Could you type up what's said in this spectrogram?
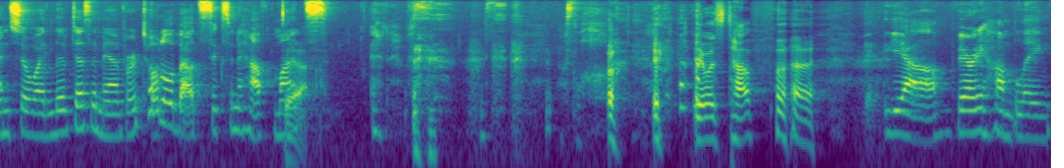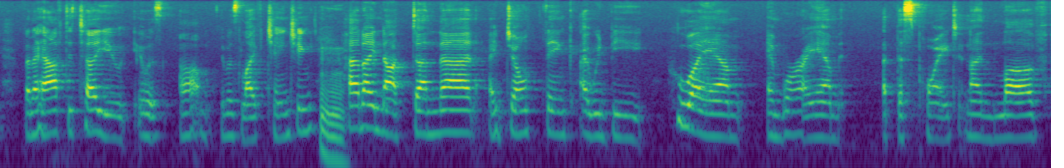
And so I lived as a man for a total about six and a half months. And it was, it was long. it was tough. Yeah, very humbling. But I have to tell you, it was um, it was life changing. Mm-hmm. Had I not done that, I don't think I would be who I am and where I am at this point. And I love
